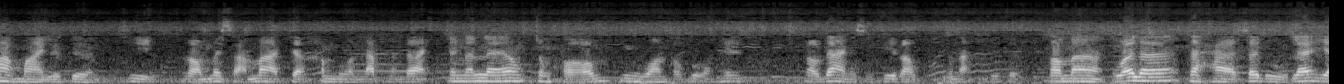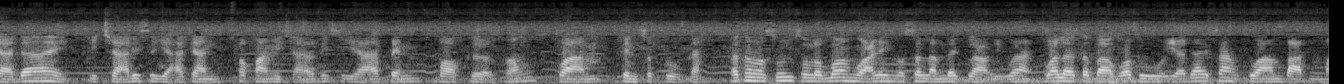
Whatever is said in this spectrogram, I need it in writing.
มากมายเหลือเกินที่ เราไม่สามารถจะคำนวณนับมันได้ ดังนั้นแล้วจงขอวิงวอนต่อพระองค์ให้เราได้ในสิ่งที่เราถนัดด้วยเถิดต่อมาวะละทหาสะดูและอย่าได้อิจฉาริษยากัน เพราะความอิจฉาริษยาเป็นบ่อกเกิดของความเป็นศัตรูกันและท่านรอซูลสุลลัลลอฮุอะลัยฮิวสัลลัมได้กล่าวอีกว่าวะละตะบาวะดูอย่าได้สร้างความบาดหม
